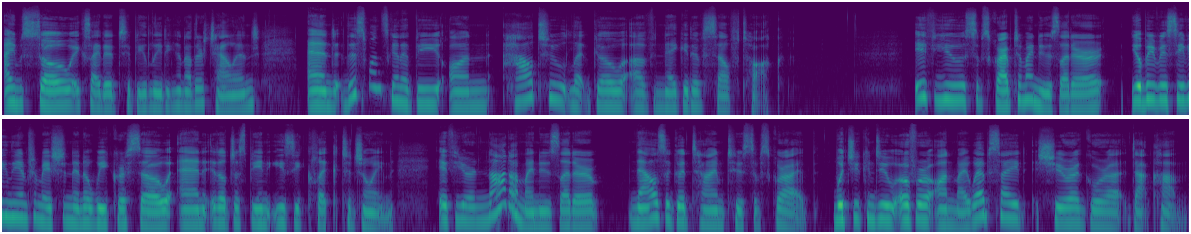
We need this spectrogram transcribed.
I'm so excited to be leading another challenge. And this one's going to be on how to let go of negative self talk. If you subscribe to my newsletter, you'll be receiving the information in a week or so, and it'll just be an easy click to join. If you're not on my newsletter, now's a good time to subscribe, which you can do over on my website, shiragura.com.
